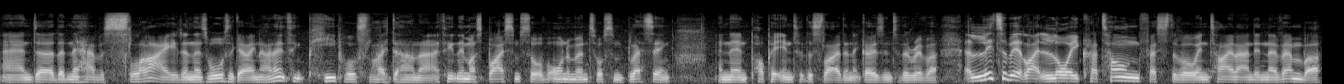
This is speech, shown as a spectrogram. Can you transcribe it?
and uh, then they have a slide and there's water going. Now, I don't think people slide down that. I think they must buy some sort of ornament or some blessing and then pop it into the slide and it goes into the river. A little bit like Loi Kratong Festival in Thailand in November,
